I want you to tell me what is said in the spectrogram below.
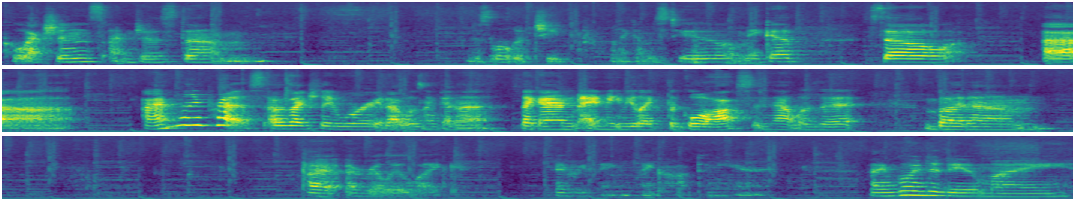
collections. I'm just, um, just a little bit cheap when it comes to makeup. So, uh, I'm really impressed. I was actually worried I wasn't gonna, like I, I maybe like the gloss and that was it. But, um, I, I really like everything I got in here. I'm going to do my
